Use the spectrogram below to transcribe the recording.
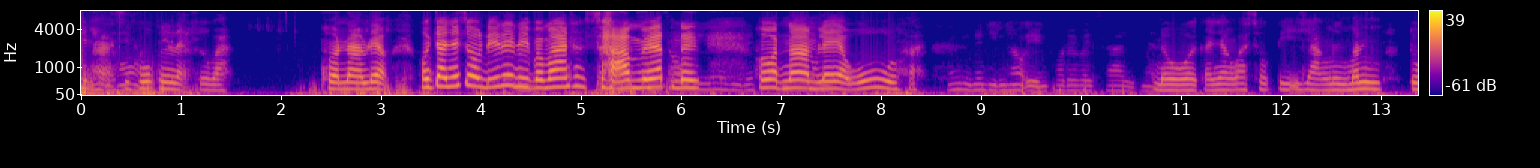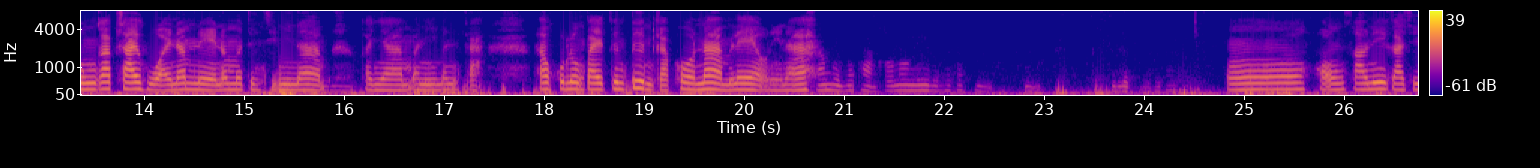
15 16นี่แหละคือว่าฮอดน้ำแล้วของเจ้ายังโชคดีได้นี่ประมาณ3เมตรหนึงฮอดน้ำแล้วอู้ค่ะยังอยู่ในดินเฮาเองพอได้ไว้ใช้แม่โดยก็ยังว่าโชคดีอีกอย่างหนึ่งมันตรงกับชายหวยน้ำแน่เนาะมาถึงสิมีน้ำกะยามอันนี้มันกะเฮาคุดลงไปตื้นๆกับพ่อน้ำแล้วนี่นะ ทั้งหมดกระถางเขาโน่นนี่เลยก็สิ อ๋อของสาวนี่ก็สิ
